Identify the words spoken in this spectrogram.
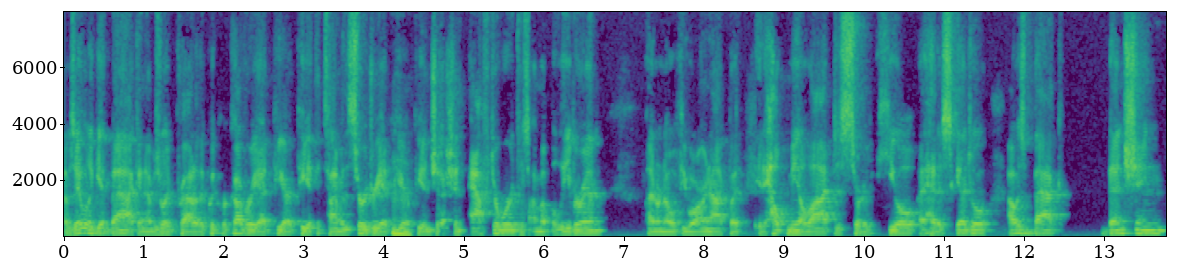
I was able to get back and I was really proud of the quick recovery. I had PRP at the time of the surgery, I had PRP mm-hmm. injection afterwards, which I'm a believer in. I don't know if you are or not, but it helped me a lot to sort of heal ahead of schedule. I was back benching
